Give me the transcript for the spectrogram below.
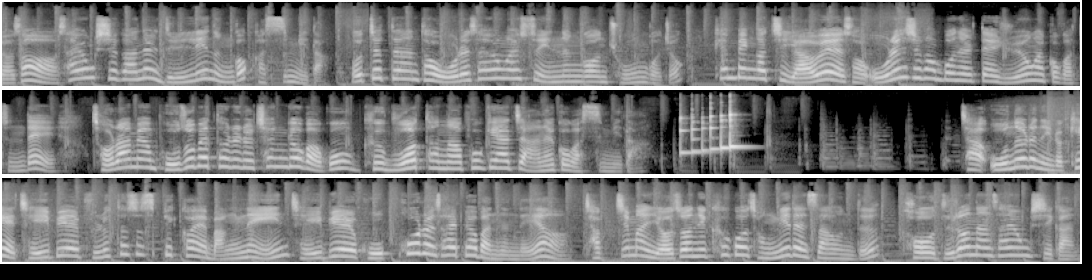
줄여서 사용 시간을 늘리는 것 같습니다. 어쨌든 더 오래 사용할 수 있는 건 좋은 거죠. 캠핑같이 야외에서 오랜 시간 보낼 때 유용할 것 같은데 저라면 보조 배터리를 챙겨가고 그 무엇 하나 포기하지 않을 것 같습니다. 자, 오늘은 이렇게 JBL 블루투스 스피커의 막내인 JBL 고4를 살펴봤는데요. 작지만 여전히 크고 정리된 사운드, 더 늘어난 사용 시간,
